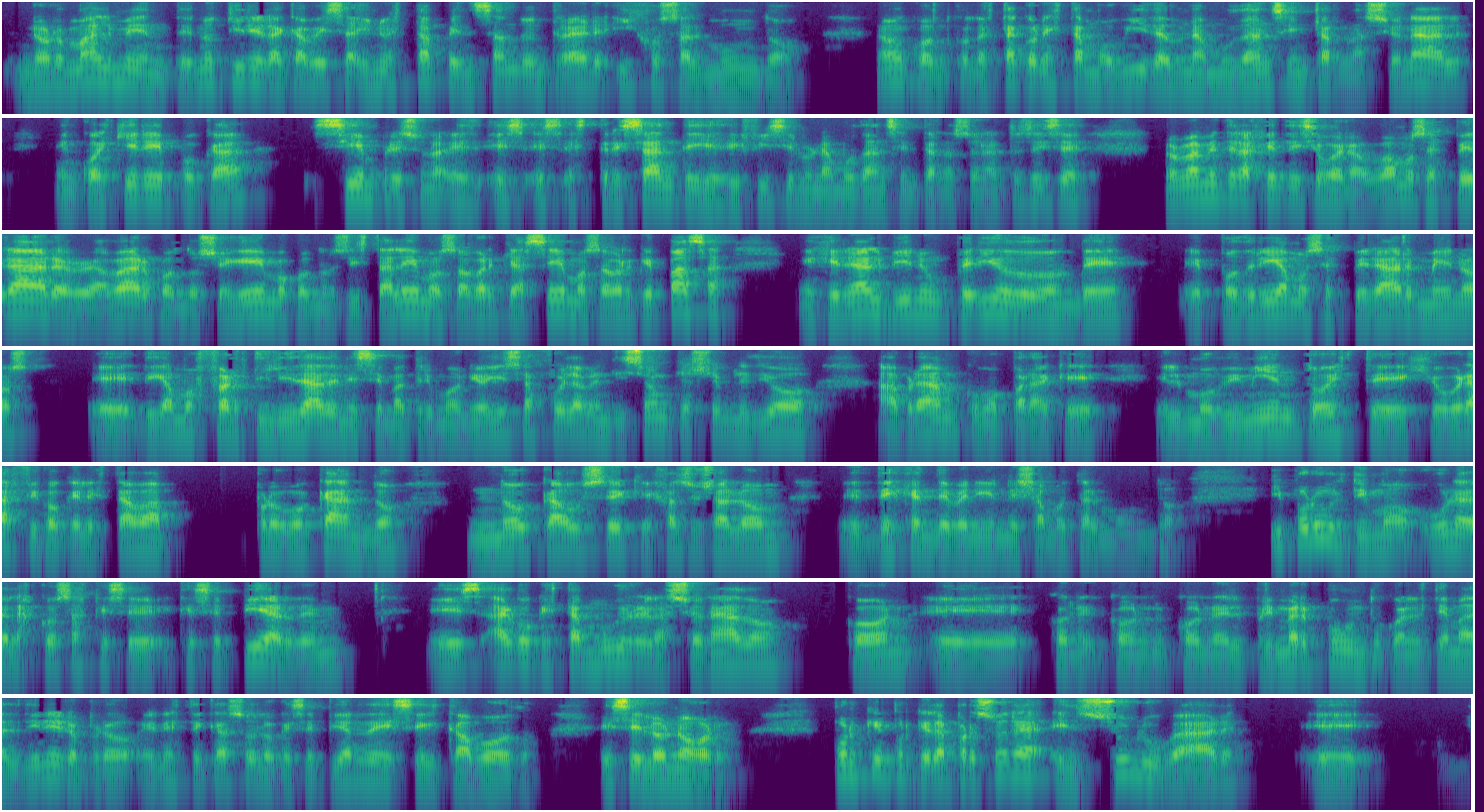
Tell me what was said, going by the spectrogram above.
normalmente no tiene la cabeza y no está pensando en traer hijos al mundo. Cuando, está con esta movida de una mudanza internacional, en cualquier época, siempre es, es, estresante y es difícil una mudanza internacional. Entonces dice, normalmente la gente dice, bueno, vamos a esperar, a ver cuando lleguemos, cuando nos instalemos, a ver qué hacemos, a ver qué pasa. En general viene un periodo donde eh, podríamos esperar menos, eh, digamos, fertilidad en ese matrimonio. Y esa fue la bendición que Hashem le dio a Abraham como para que el movimiento este geográfico que le estaba provocando no cause que Hasu Shalom eh, dejen de venir Neshamot al mundo. Y por último, una de las cosas que se, que se pierden es algo que está muy relacionado con, eh, con, el primer punto, con el tema del dinero, pero en este caso lo que se pierde es el cabod, es el honor. ¿Por qué? Porque la persona en su lugar eh,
